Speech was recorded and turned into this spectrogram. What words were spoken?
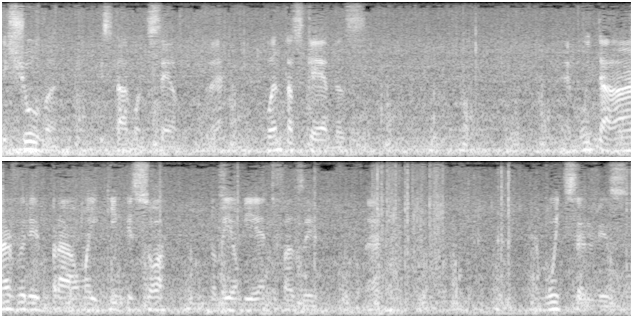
de chuva que está acontecendo, né? Quantas quedas. É muita árvore para uma equipe só do meio ambiente fazer, né? É muito serviço.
